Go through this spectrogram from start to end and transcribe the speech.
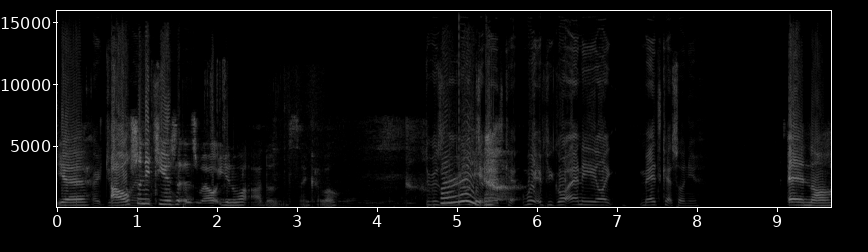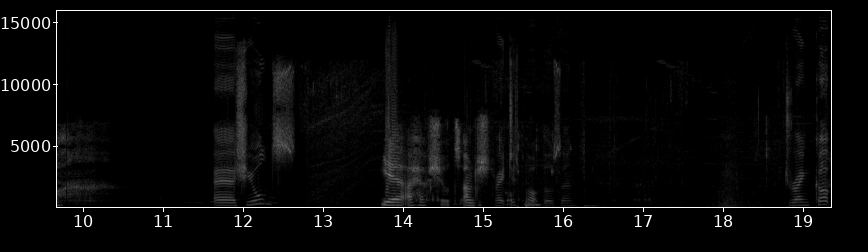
Yeah. Right, I also need to use it as well. You know what? I don't think I will. There was of medkit. Wait, have you got any like medkits on you? Eh, no. Uh, shields? Yeah, I have shields. I'm just. Right, just pop them. those in. Drink up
